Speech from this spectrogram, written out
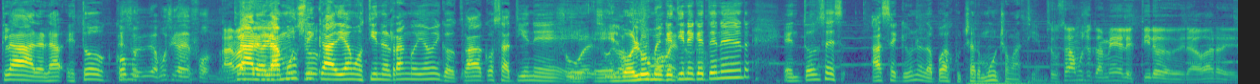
claro, la- es todo como, Eso, la música de fondo. Además Claro, la mucho- música, digamos, tiene el rango dinámico, cada cosa tiene Sube- eh, sube el volumen que tiene que tener, entonces hace que uno lo pueda escuchar mucho más tiempo. Se usaba mucho también el estilo de grabar el,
